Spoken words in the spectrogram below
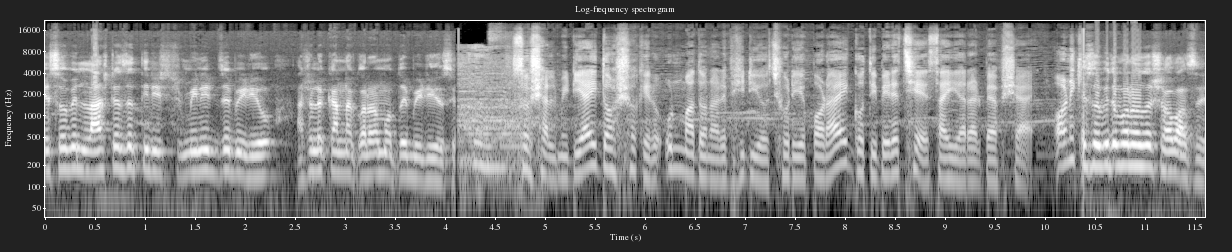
এই ছবির লাস্টে যে তিরিশ মিনিট যে ভিডিও আসলে কান্না করার মতোই ভিডিও ছিল। সোশ্যাল মিডিয়ায় দর্শকের উন্মাদনার ভিডিও ছড়িয়ে পড়ায় গতি বেড়েছে সাইয়ারার ব্যবসায়। অনেকে ছবিতে মনে হচ্ছে সব আছে।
